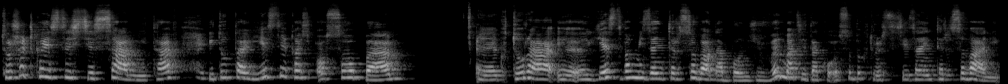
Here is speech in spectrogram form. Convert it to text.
troszeczkę jesteście sami, tak? I tutaj jest jakaś osoba, która e, jest wami zainteresowana, bądź wy macie taką osobę, którą jesteście zainteresowani.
